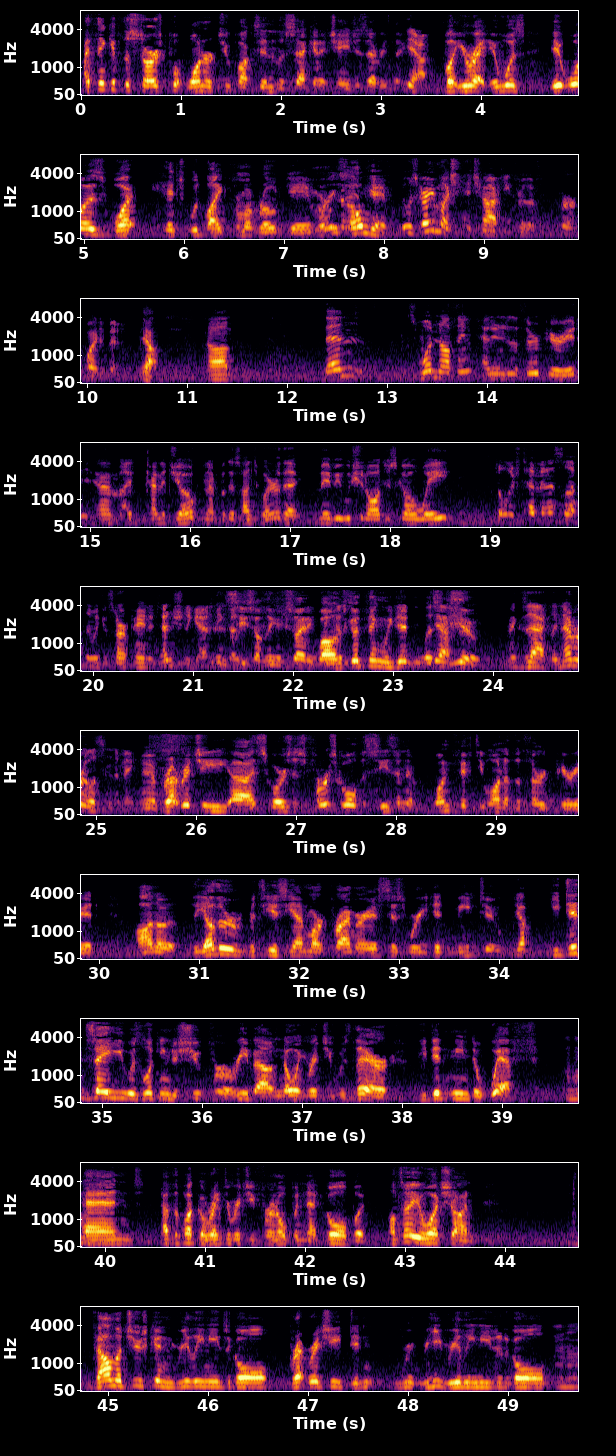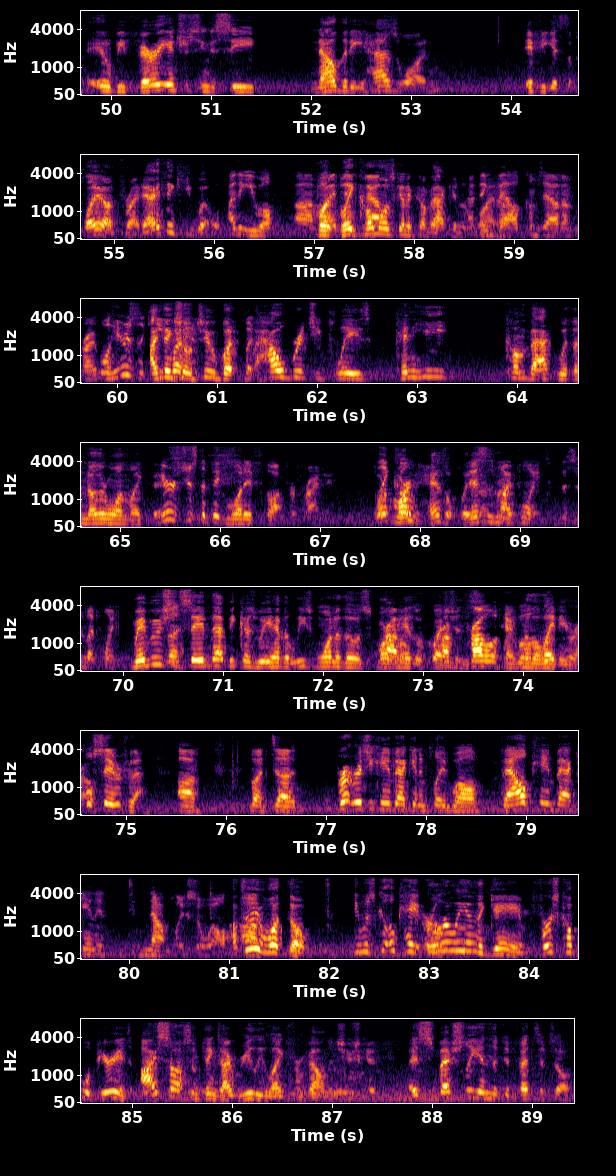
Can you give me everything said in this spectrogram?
I think if the Stars put one or two pucks in in the second, it changes everything. Yeah. But you're right. It was it was what Hitch would like from a road game or even a home game. It was very much hitch hockey for the for quite a bit. Yeah. Um, then it's one nothing heading into the third period, and I kind of joked and I put this on Twitter that maybe we should all just go wait until there's ten minutes left, and then we can start paying attention again. And see something exciting. Well, it's a good thing we didn't listen Yes. to you. Exactly, never listen to me. Yeah, Brett Ritchie uh, scores his first goal of the season at 151 of the third period on a, the other Mattias Janmark primary assist where he didn't mean to. Yep. He did say he was looking to shoot for a rebound, knowing Ritchie was there. He didn't mean to whiff Mhm. and have the puck go right to Ritchie for an open net goal. But I'll tell you what, Sean, Val really needs a goal. Brett Ritchie didn't. Re- he really needed a goal. Mhm. It'll be very interesting to see now that he has one if he gets to play on Friday. I think he will. I think he will. Um, But Blake Comeau's going to come back into the I think lineup. Val comes out on Friday. Well, here's the key I think so too. But, But- how Ritchie plays, can he come back with another one like this? Here's just a big what if thought for Friday. what Blake Martin Com- Hanzal plays. This is my point. This is my point. Maybe we should but- save that because we have at least one of those Martin Probably- Hanzal questions Probably, okay, for we'll, the lightning round. We'll save it for that. Um, but uh, Brett Ritchie came back in and played well. Val came back in and did not play so well. I'll tell you Um, what though, he was okay early. early in the game, first couple of periods, I saw some things I really liked from Val Nichushkin, especially in the defensive zone.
